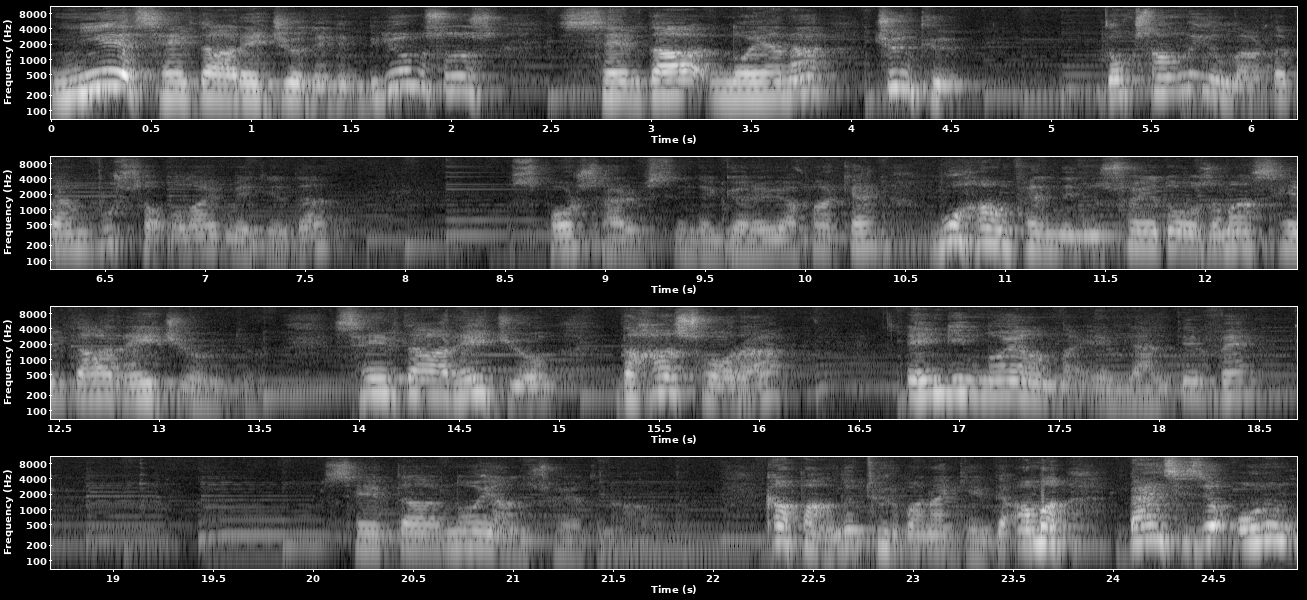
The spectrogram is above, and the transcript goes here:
Niye Sevda Reggio dedim biliyor musunuz? Sevda Noyan'a çünkü 90'lı yıllarda ben Bursa Olay Medya'da spor servisinde görev yaparken bu hanımefendinin soyadı o zaman Sevda Reggio'ydu. Sevda Reggio daha sonra Engin Noyan'la evlendi ve Sevda Noyan soyadını aldı. Kapandı, türbana girdi. Ama ben size onun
